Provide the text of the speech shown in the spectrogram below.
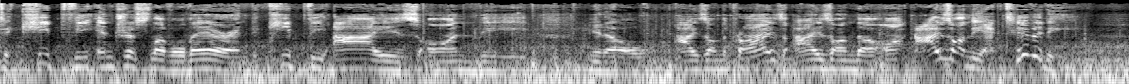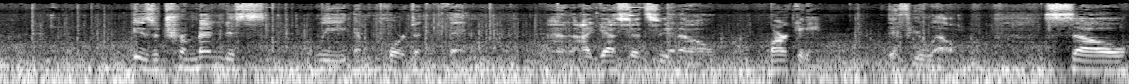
to keep the interest level there and to keep the eyes on the, you know, eyes on the prize, eyes on the eyes on the activity is a tremendously important thing. And I guess it's, you know, marketing, if you will. So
